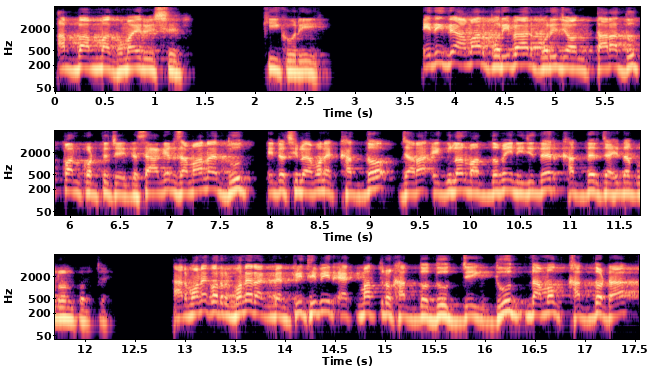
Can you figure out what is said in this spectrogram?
আব্বা, আম্মা ঘুমাই রইছে। কি করি? এদিক দিয়ে আমার পরিবার, পরিজন, তারা দুধ পান করতে চাইতেছে। আগের জামানায় দুধ, এটা ছিল এমন এক খাদ্য যারা এগুলোর মাধ্যমেই নিজেদের খাদ্যের চাহিদা পূরণ করতে। আর মনে কর, মনে রাখবেন, পৃথিবীর একমাত্র খাদ্য দুধ, যেই দুধ নামক খাদ্যটা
